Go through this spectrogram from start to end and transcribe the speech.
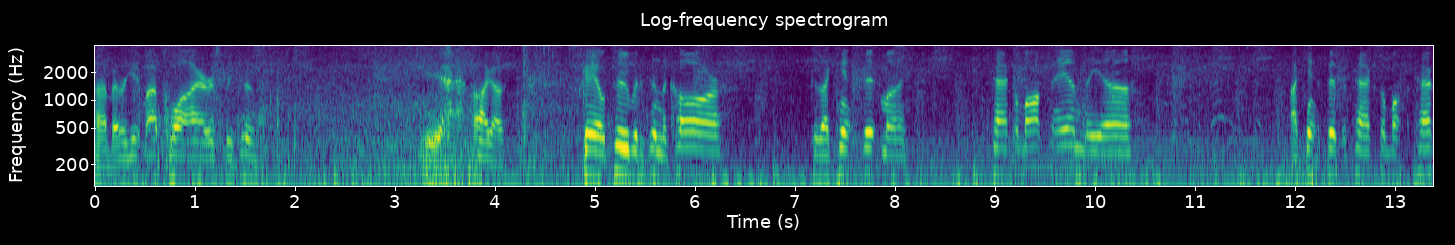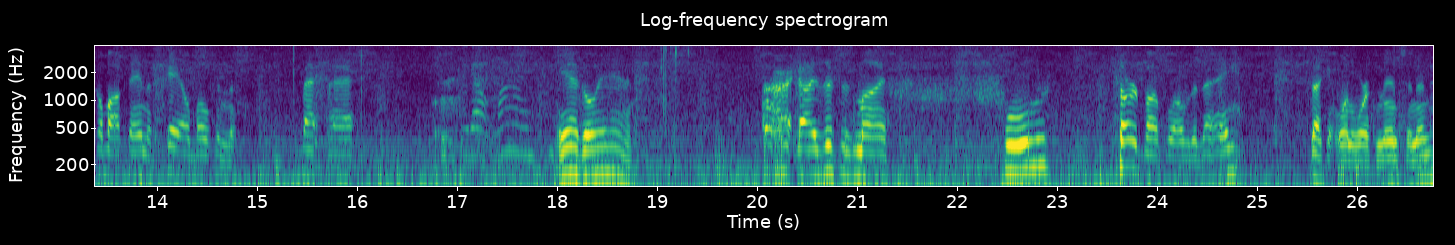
I better get my pliers because, yeah, I got scale too, but it's in the car because I can't fit my tackle box and the, uh, I can't fit the tackle, bo tackle box and the scale both in the backpack. If you don't mind. Yeah, go ahead. All right, guys, this is my fourth, third buffalo of the day. Second one worth mentioning.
